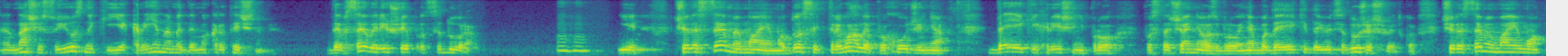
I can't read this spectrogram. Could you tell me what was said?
наші союзники, є країнами демократичними, де все вирішує процедура. Угу. І через це ми маємо досить тривале проходження деяких рішень про постачання озброєння, бо деякі даються дуже швидко. Через це ми маємо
